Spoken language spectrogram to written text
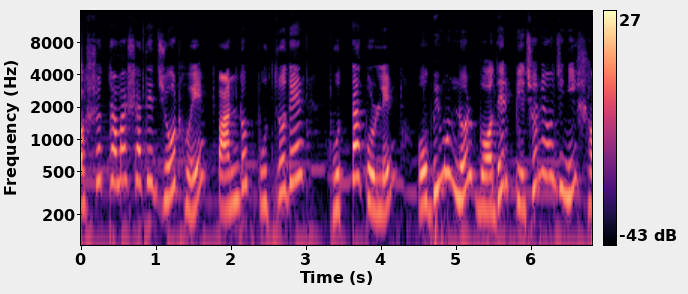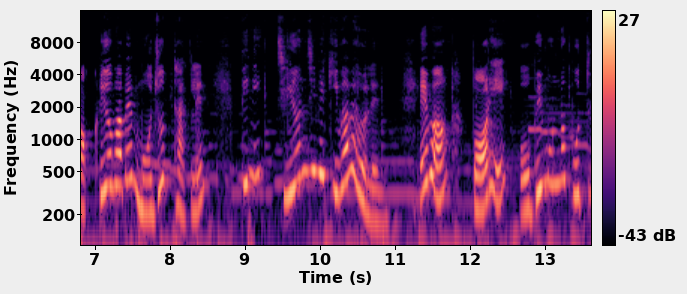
অশ্বত্থামার সাথে জোট হয়ে পাণ্ডব পুত্রদের হত্যা করলেন। অভিমন্যুর বধের পেছনেও যিনি সক্রিয়ভাবে মজুদ থাকলেন, তিনি চিরঞ্জীবী কীভাবে হলেন? এবং পরে অভিমন্যু পুত্র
